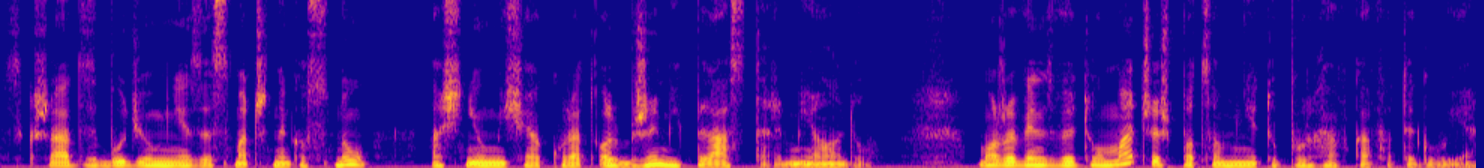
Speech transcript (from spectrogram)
Skrzat zbudził mnie ze smacznego snu, a śnił mi się akurat olbrzymi plaster miodu. Może więc wytłumaczysz, po co mnie tu purchawka fatyguje?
